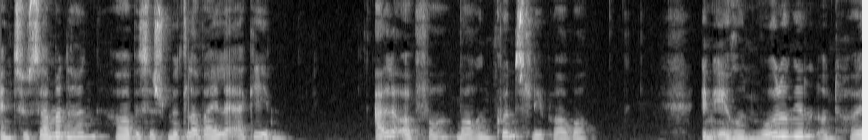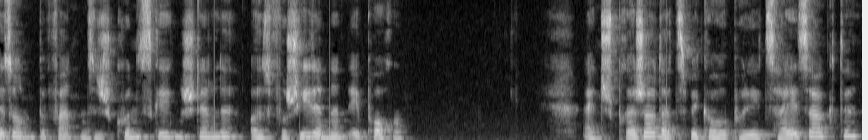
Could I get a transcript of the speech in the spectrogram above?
Ein Zusammenhang habe sich mittlerweile ergeben: Alle Opfer waren Kunstliebhaber. In ihren Wohnungen und Häusern befanden sich Kunstgegenstände aus verschiedenen Epochen. Ein Sprecher der Zwickauer Polizei sagte,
